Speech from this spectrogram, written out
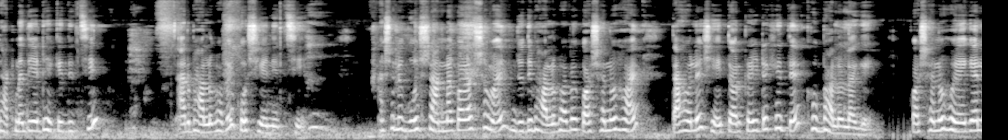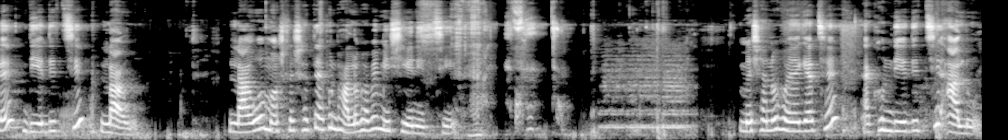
ঢাকনা দিয়ে ঢেকে দিচ্ছি আর ভালোভাবে কষিয়ে নিচ্ছি। আসলে গোশ রান্না করার সময় যদি ভালোভাবে কষানো হয়, তাহলে সেই তরকারিটা খেতে খুব ভালো লাগে। কষানো হয়ে গেলে দিয়ে দিচ্ছি লাউ। লাউ ও মশলার সাথে এখন ভালোভাবে মিশিয়ে নিচ্ছি। মেশানো হয়ে গেছে। এখন দিয়ে দিচ্ছি আলু।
